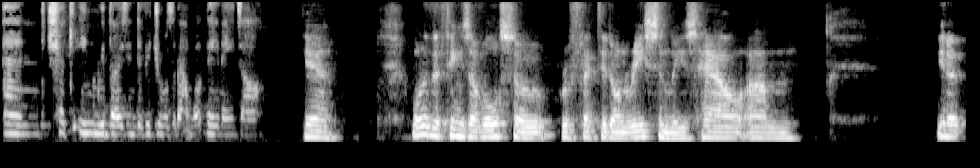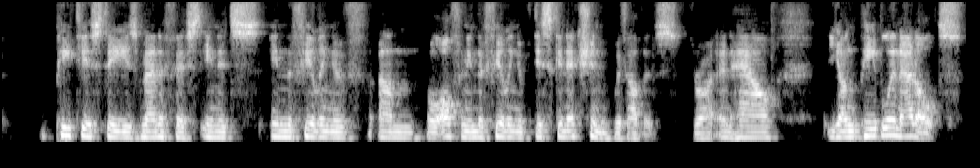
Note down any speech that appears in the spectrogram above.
and check in with those individuals about what their needs are. Yeah. One of the things I've also reflected on recently is how, um, you know, PTSD is manifest in its in the feeling of, um, well, often in the feeling of disconnection with others, right? And how young people and adults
